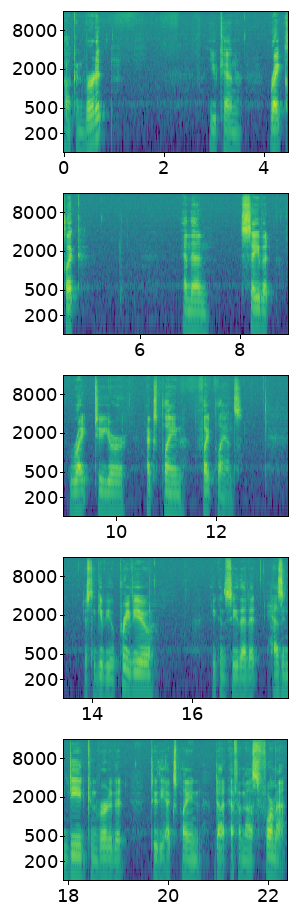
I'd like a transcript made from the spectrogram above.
I'll convert it. You can right click and then save it right to your X-Plane flight plans. Just to give you a preview, you can see that it has indeed converted it to the xplane.fms format.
